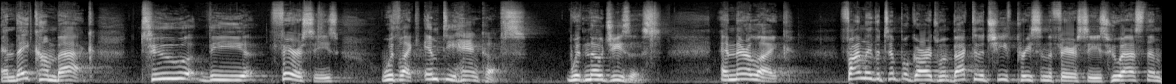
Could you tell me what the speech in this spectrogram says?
And they come back to the Pharisees with like empty handcuffs, with no Jesus. And they're like, finally, the temple guards went back to the chief priests and the Pharisees, who asked them,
